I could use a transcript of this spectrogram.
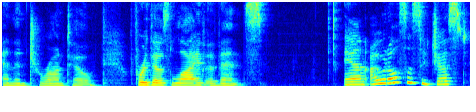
and then Toronto for those live events. And I would also suggest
